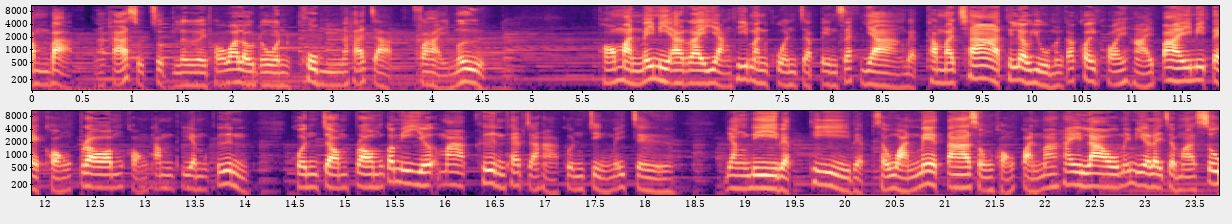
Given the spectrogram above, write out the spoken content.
ลำบากนะคะสุดๆเลย เพราะว่าเราโดนคุมนะคะจากฝ่ายมืด เพราะมันไม่มีอะไรอย่างที่มันควรจะเป็นสักอย่างแบบธรรมชาติที่เราอยู่มันก็ค่อยๆหายไป มีแต่ของปลอมของทำเทียมขึ้น คนจอมปลอมก็มีเยอะมากขึ้น แทบจะหาคนจริงไม่เจอ ยังดีแบบที่แบบสวรรค์เมตตาส่งของขวัญมาให้เราไม่มีอะไรจะมาสู้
